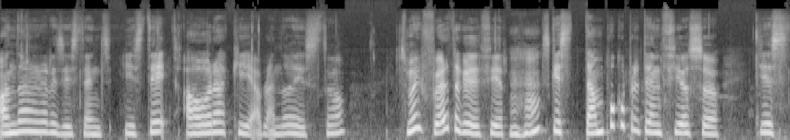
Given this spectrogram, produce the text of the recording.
Underground Resistance y esté ahora aquí hablando de esto, es muy fuerte que decir. Ujú. Es que es tan poco pretencioso y es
